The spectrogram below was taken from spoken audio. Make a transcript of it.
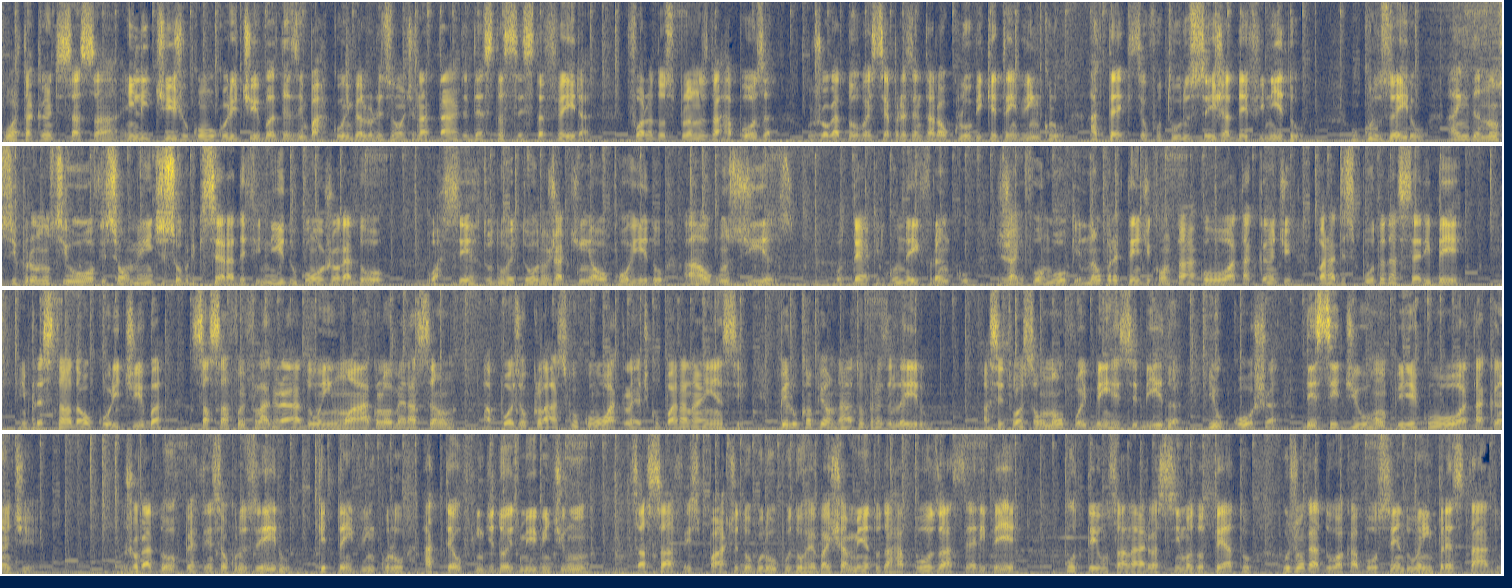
O atacante Sassá, em litígio com o Curitiba, desembarcou em Belo Horizonte na tarde desta sexta-feira. Fora dos planos da Raposa, o jogador vai se apresentar ao clube que tem vínculo, até que seu futuro seja definido. O Cruzeiro ainda não se pronunciou oficialmente sobre o que será definido com o jogador. O acerto do retorno já tinha ocorrido há alguns dias. O técnico Ney Franco já informou que não pretende contar com o atacante para a disputa da Série B. Emprestado ao Coritiba, Sassá foi flagrado em uma aglomeração após o clássico com o Atlético Paranaense pelo Campeonato Brasileiro. A situação não foi bem recebida e o Coxa decidiu romper com o atacante. O jogador pertence ao Cruzeiro, que tem vínculo até o fim de 2021. Sassá fez parte do grupo do rebaixamento da Raposa à Série B por ter um salário acima do teto, o jogador acabou sendo emprestado.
